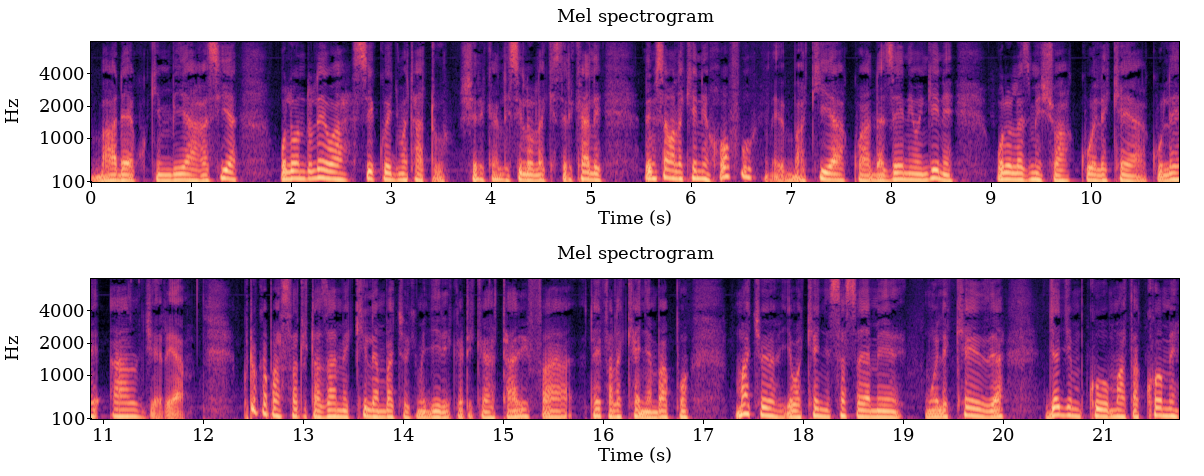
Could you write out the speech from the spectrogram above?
baada ya kukimbia ghasia walioondolewa siku ya Jumatatu. Shirika lisilo la kiserikali limesema, lakini hofu imebakia kwa dazeni wengine waliolazimishwa kuelekea kule Algeria. Kutoka pasa tutazame kile ambacho kimejiri katika taarifa taifa la Kenya ambapo macho ya Wakenya sasa yamemwelekeza jaji mkuu Martha Koome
